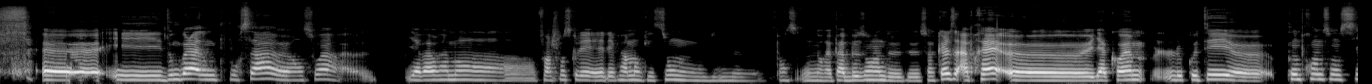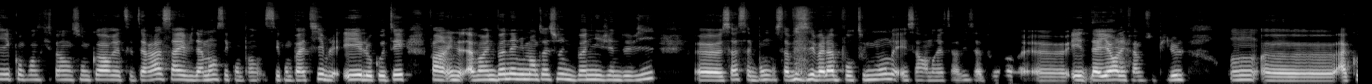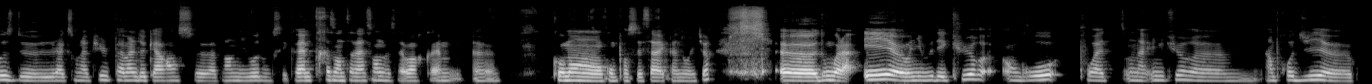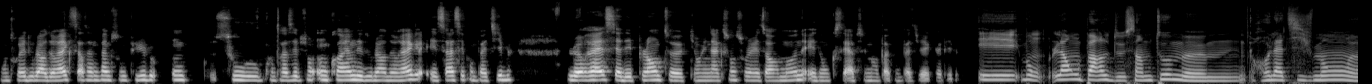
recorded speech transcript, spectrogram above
Et donc voilà, donc pour ça, en soi, il n'y a pas vraiment. Enfin, je pense que les, les femmes en question n'auraient pas besoin de, de circles. Après, euh, il y a quand même le côté euh, comprendre son cycle, comprendre ce qui se passe dans son corps, etc. Ça, évidemment, c'est c'est compatible. Et le côté, enfin, avoir une bonne alimentation, une bonne hygiène de vie, euh, ça, c'est bon, ça c'est valable pour tout le monde et ça rendrait service à tout le monde. Euh, et d'ailleurs, les femmes sous pilule ont, euh, à cause de, de l'action de la pilule, pas mal de carences à plein de niveaux. Donc, c'est quand même très intéressant de savoir quand même comment compenser ça avec la nourriture. Euh, donc voilà. Et euh, au niveau des cures, en gros, pour être, on a une cure, euh, un produit contre les douleurs de règles. Certaines femmes sous pilule, ont, sous contraception, ont quand même des douleurs de règles, et ça, c'est compatible. Le reste, il y a des plantes qui ont une action sur les hormones et donc c'est absolument pas compatible avec la pilule. Et bon, là on parle de symptômes relativement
